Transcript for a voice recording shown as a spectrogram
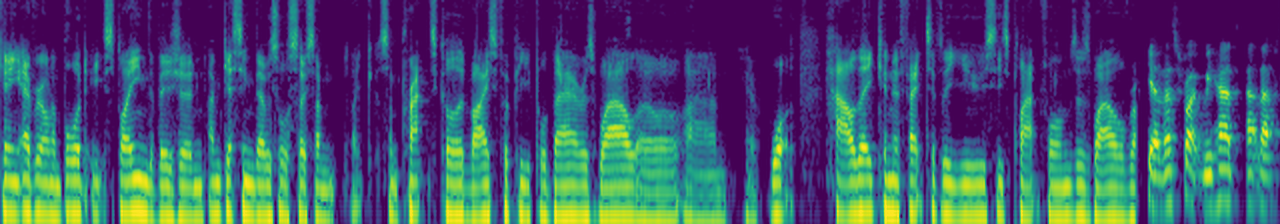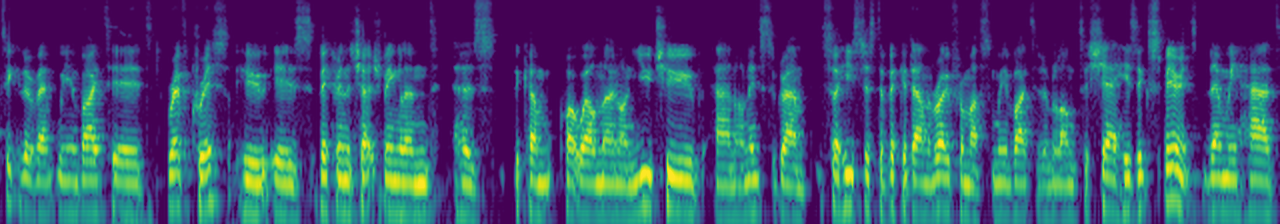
getting everyone on board, explaining the vision. I'm guessing there was also some like some practical advice for people there as well, or um, you know what how they can effectively use these platforms as well. Yeah, that's right. We had at that particular event we invited Rev Chris, who is vicar in the Church of England, has become quite well known on YouTube and on Instagram. So he's just a vicar down the road from us, and we invited him along to share his experience. Then we had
